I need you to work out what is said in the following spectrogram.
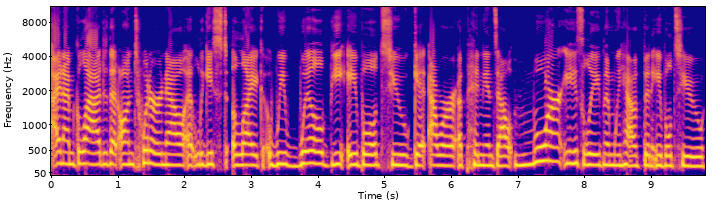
and I'm glad that on Twitter now at least like we will be able to get our opinions out more easily than we have been able to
